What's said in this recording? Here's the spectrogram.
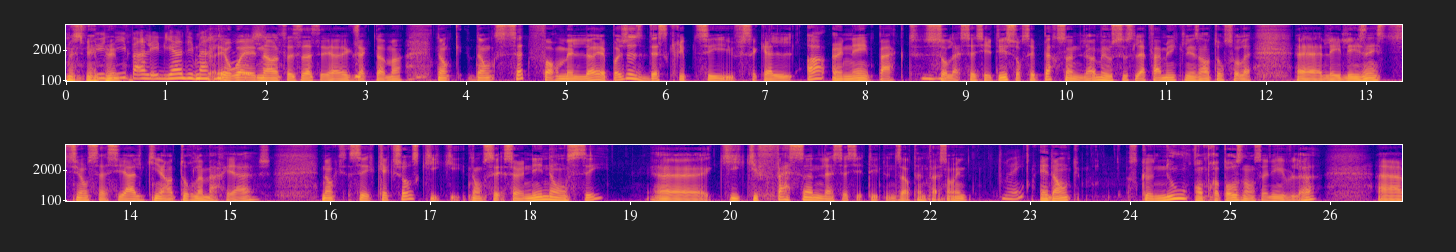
me souviens Unis par les liens du mariage? oui, non, c'est ça, c'est exactement. Donc, donc cette formule-là n'est pas juste descriptive, c'est qu'elle a un impact mm-hmm. sur la société, sur ces personnes-là, mais aussi sur la famille qui les entoure, sur euh, les, les, institutions sociales qui entourent le mariage. Donc, c'est quelque chose qui, qui donc c'est un énoncé euh, qui, qui façonne la société d'une certaine façon. Oui. Et donc, ce que nous, on propose dans ce livre-là, euh,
